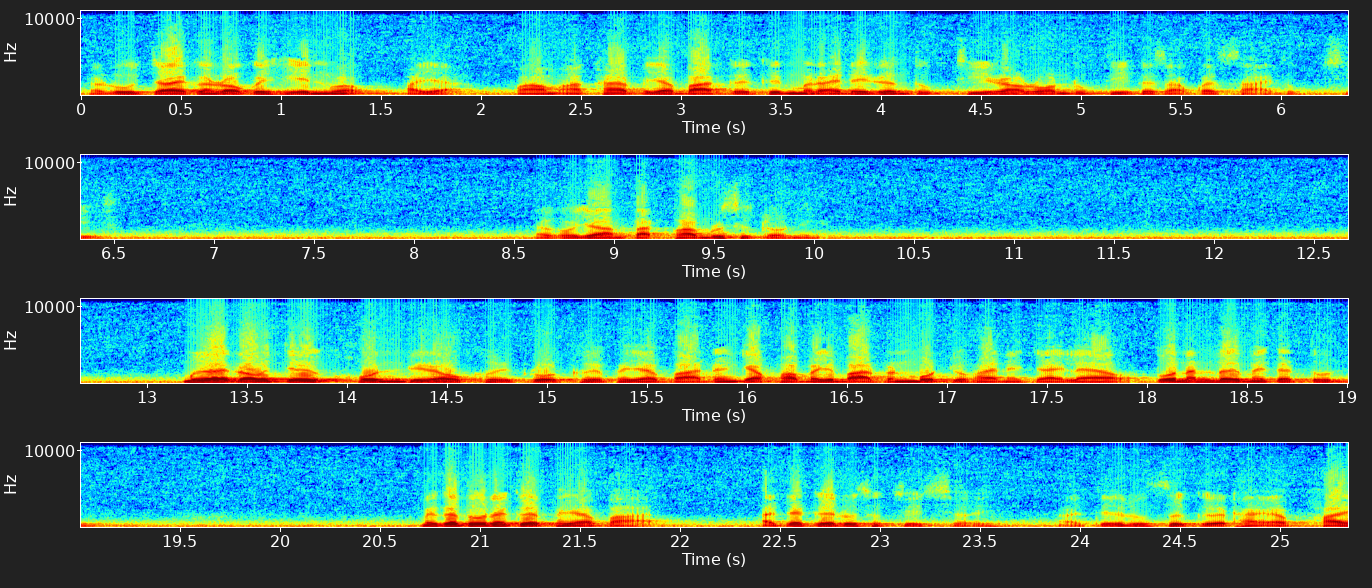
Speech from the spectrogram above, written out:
เราดูใจกันเราก็เห็นว่าพยา ความอาฆาตพยาบาทเกิดขึ้นเมื่อไรได้เรื่องทุกทีร่าร้อนทุกทีกระสับกระส่ายทุกทีเราพยายามตัดความรู้สึกเหล่านี้ เมื่อเราเจอคนที่เราเคยโกรธเคยพยาบาทเนื่องจากความพยาบาทมันหมดอยู่ภายในใจแล้ว ตัวนั้นเลยไม่กระตุ้น ไม่กระตุ้นให้เกิดพยาบาท อาจจะเกิดรู้สึกเฉยๆอาจจะรู้สึกเกิดให้อภัย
